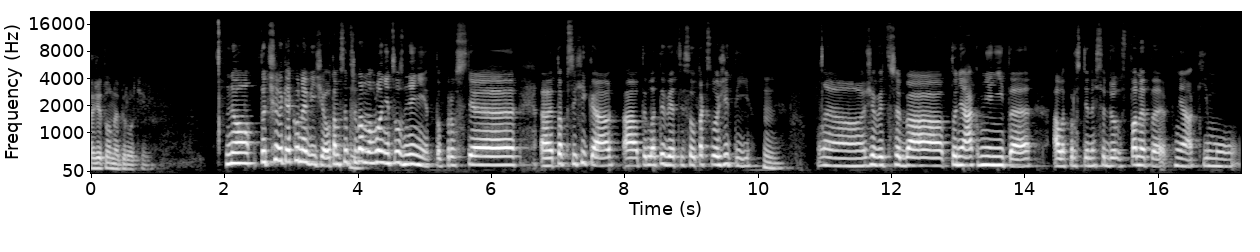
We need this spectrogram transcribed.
Takže to nebylo tím. No, to člověk jako neví, že jo. Tam se třeba mohlo něco změnit. To prostě, eh, ta psychika a tyhle ty věci jsou tak složitý, Hm. eh, že vy třeba to nějak měníte, ale prostě než se dostanete k nějakému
